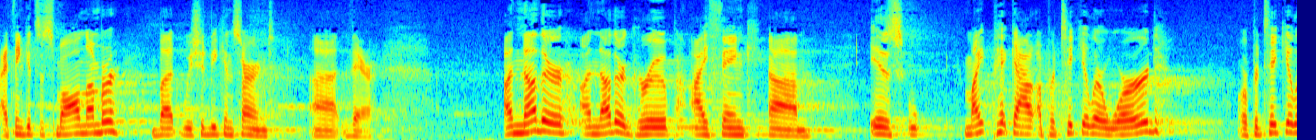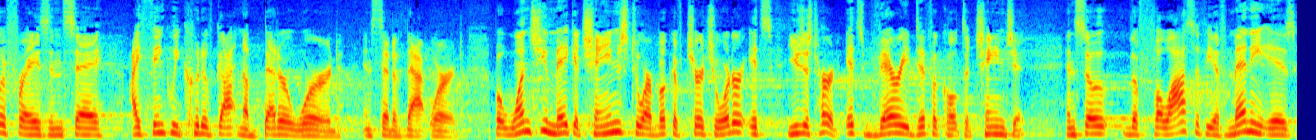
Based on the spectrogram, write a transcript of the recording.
I think it's a small number, but we should be concerned uh, there. Another, another group, I think, um, is might pick out a particular word or particular phrase and say, I think we could have gotten a better word instead of that word. But once you make a change to our book of church order, it's, you just heard, it's very difficult to change it. And so the philosophy of many is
